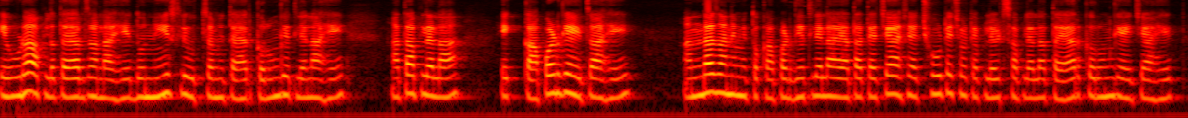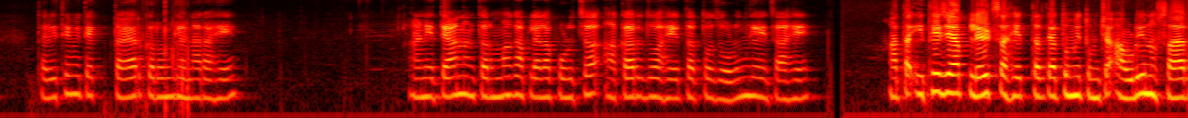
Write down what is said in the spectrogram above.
एवढं आपलं तयार झालं आहे. दोन्ही स्लीवचं मी तयार करून घेतलेला आहे. आता आपल्याला एक कापड घ्यायचं आहे. अंदाजाने मी तो कापड घेतलेला आहे. आता त्याच्या अशा छोटे छोटे प्लेट्स आपल्याला तयार करून घ्यायचे आहेत. तर इथे मी ते तयार करून घेणार आहे. आणि त्यानंतर मग आपल्याला पुढचा आकार जो आहे तर तो जोडून घ्यायचा आहे. आता इथे ज्या प्लेट्स आहेत तर त्या तुम्ही तुमच्या आवडीनुसार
